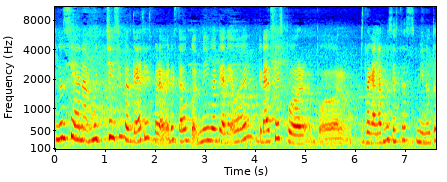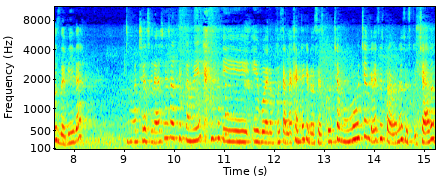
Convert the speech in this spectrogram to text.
Luciana, muchísimas gracias por haber estado conmigo el día de hoy. Gracias por, por regalarnos estos minutos de vida. Muchas gracias a ti también. Y, y, bueno, pues a la gente que nos escucha, muchas gracias por habernos escuchado.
